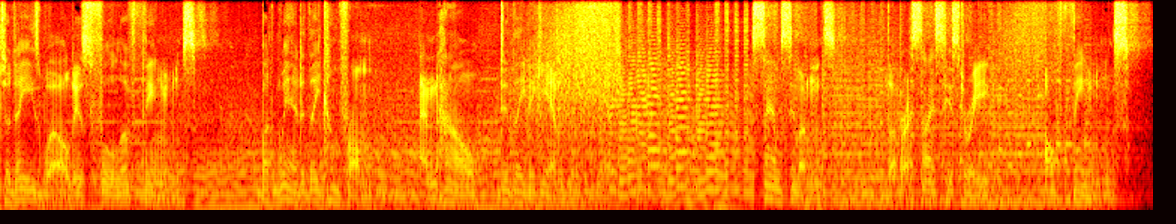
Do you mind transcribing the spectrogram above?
Today's world is full of things. But where did they come from? And how did they begin? Sam Simmons, The Precise History of Things.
